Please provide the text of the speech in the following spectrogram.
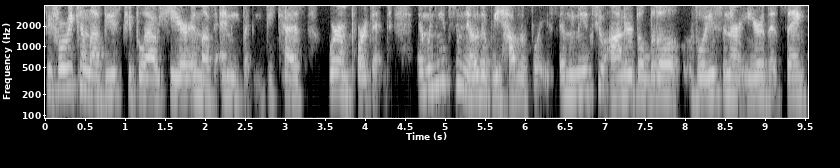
before we can love these people out here and love anybody because we're important. And we need to know that we have a voice and we need to honor the little voice in our ear that's saying,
